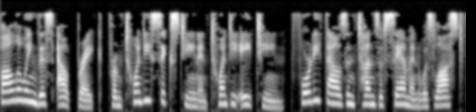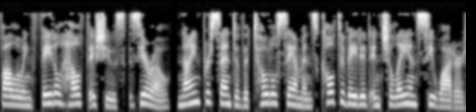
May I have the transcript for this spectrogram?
Following this outbreak, from 2016 and 2018, 40,000 tons of salmon was lost following fatal health issues 0.9% of the total salmons cultivated in Chilean seawaters,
